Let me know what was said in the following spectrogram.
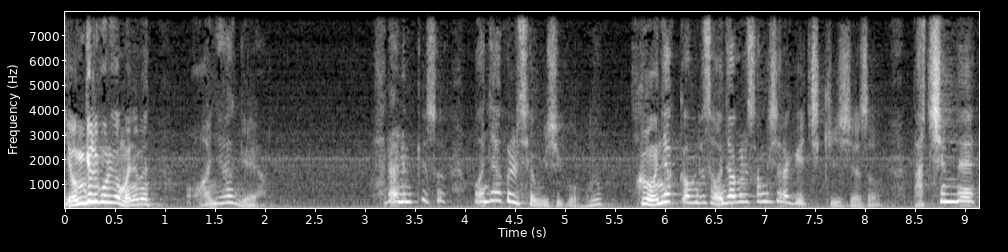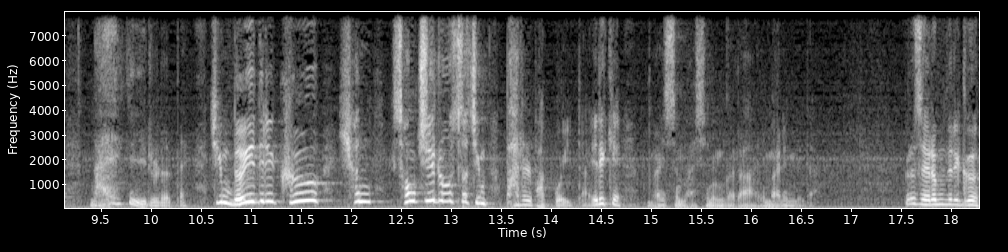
연결고리가 뭐냐면 언약이에요. 하나님께서 언약을 세우시고 어? 그 언약 가운데서 언약을 성실하게 지키셔서 마침내 나에게 이르렀다. 지금 너희들이 그 현 성취로서 지금 발을 받고 있다. 이렇게 말씀하시는 거라 이 말입니다. 그래서 여러분들이 그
